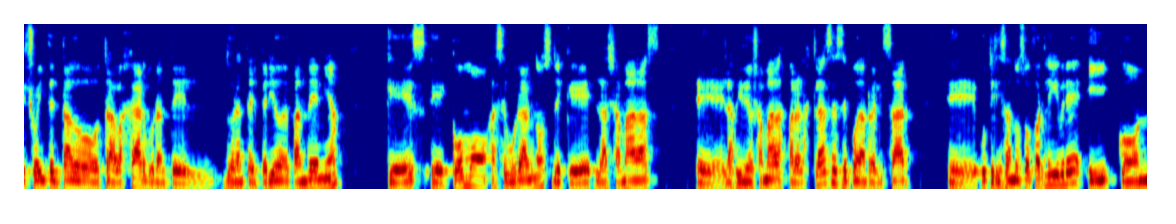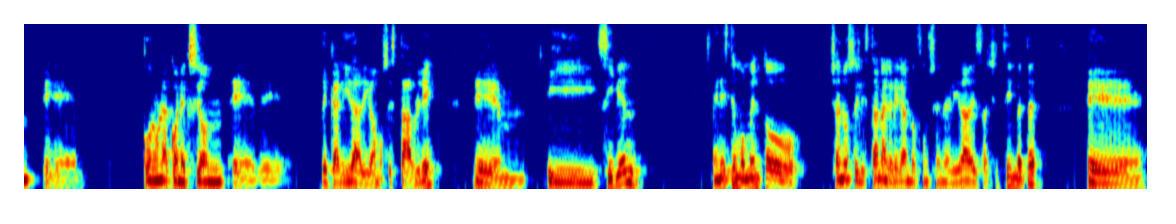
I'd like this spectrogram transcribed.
yo he intentado trabajar durante el, durante el periodo de pandemia, que es cómo asegurarnos de que las llamadas, las videollamadas para las clases se puedan realizar utilizando software libre y con, con una conexión de, de calidad, digamos, estable. Em, y si bien en este momento ya no se le están agregando funcionalidades a Sheetzimeter, eh,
